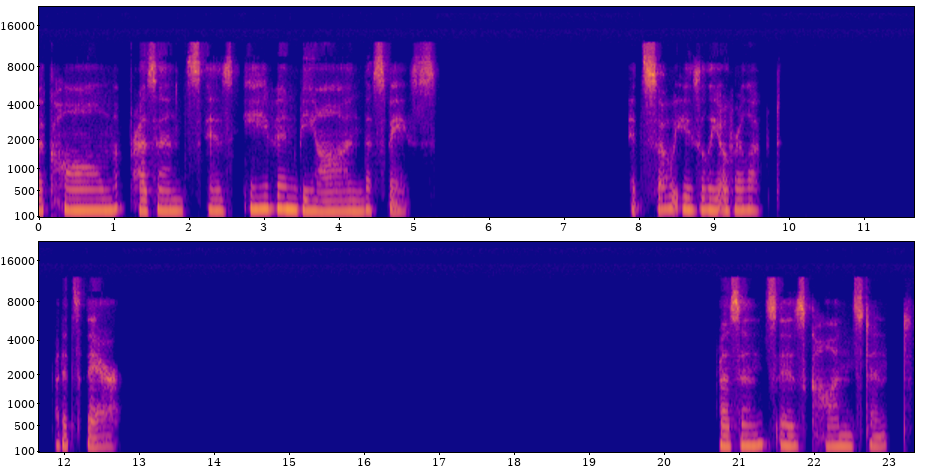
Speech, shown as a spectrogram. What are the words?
The calm presence is even beyond the space. It's so easily overlooked, but it's there. Presence is constant.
